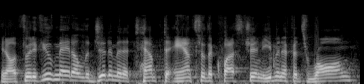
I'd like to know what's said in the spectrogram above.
You know, but if you've made a legitimate attempt to answer the question, even if it's wrong,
